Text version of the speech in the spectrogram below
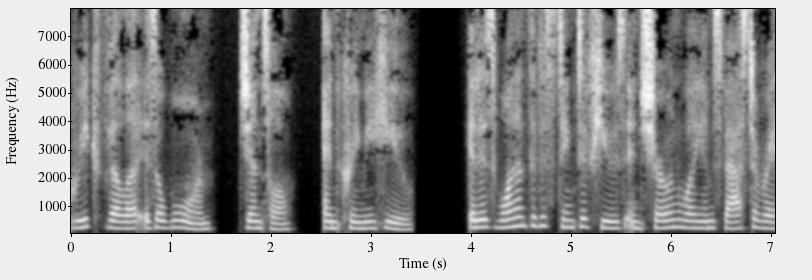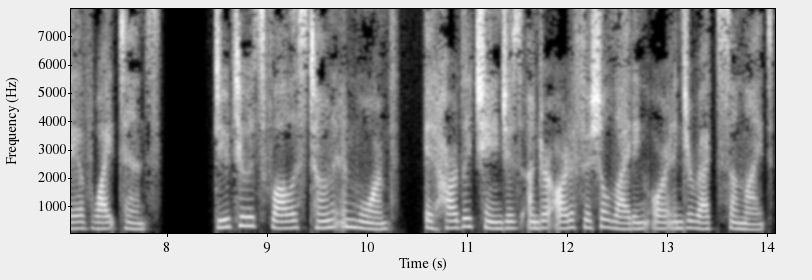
Greek Villa is a warm, gentle, and creamy hue. It is one of the distinctive hues in Sherwin-Williams' vast array of white tints. Due to its flawless tone and warmth, it hardly changes under artificial lighting or indirect sunlight.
